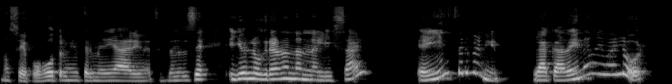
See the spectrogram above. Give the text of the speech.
no sé, pues otros intermediarios, etc. Entonces, ellos lograron analizar e intervenir la cadena de valor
